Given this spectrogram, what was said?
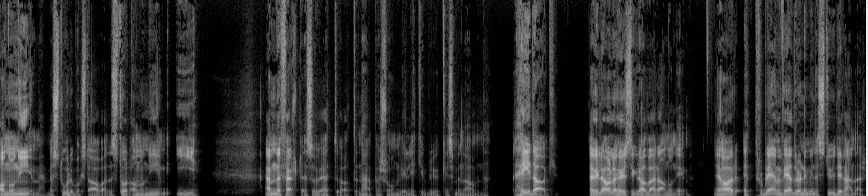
Anonym, med store bokstaver. Det står anonym i emnefeltet, så vet du at denne personen vil ikke brukes med navn. Hei, Dag. Jeg vil i aller høyeste grad være anonym. Jeg har et problem vedrørende mine studievenner.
